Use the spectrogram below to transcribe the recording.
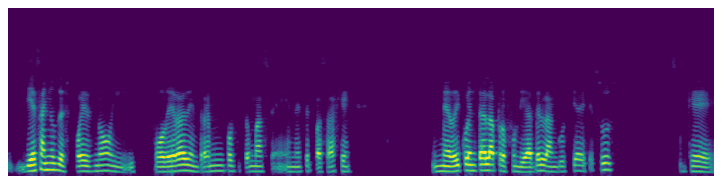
10 años después, ¿no? Y poder adentrarme un poquito más en ese pasaje, me doy cuenta de la profundidad de la angustia de Jesús, que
